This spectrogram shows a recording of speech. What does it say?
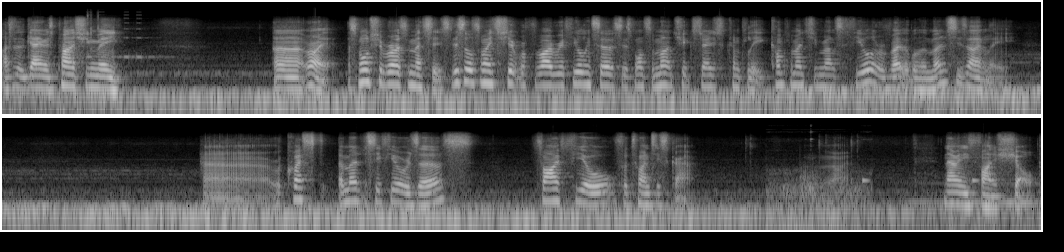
I think the game is punishing me. Uh, right, a small ship arrives a message. This automated ship will provide refueling services once a monetary exchange is complete. Complimentary amounts of fuel are available in emergencies only. Uh, request emergency fuel reserves. 5 fuel for 20 scrap. Right. Now we need to find a shop.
